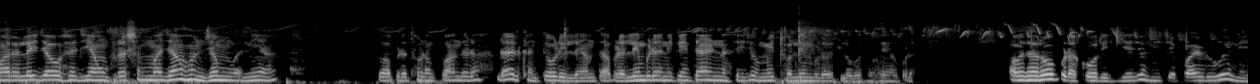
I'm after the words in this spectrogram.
મારે લઈ જાવ છે, જ્યાં હું પ્રસંગમાં જાઉં છું ને જમવા ત્યાં તો આપણે થોડાક પાંદડા ડાયરખાને તોડી લઈએ. આમ તો આપણે લીમડાની કંઈ તાણ નથી. જો મીઠો લીમડો એટલો બધો હોય આપણે. આ બધા રોપડા કોરી ગયા જો નીચે પાડ્યું હોય ને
